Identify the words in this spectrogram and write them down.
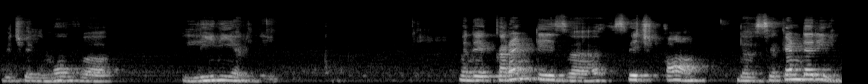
which will move uh, linearly. When the current is uh, switched on, the secondary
